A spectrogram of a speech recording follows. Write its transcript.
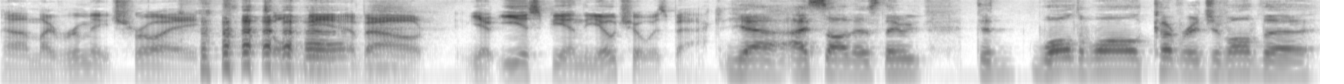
Uh, my roommate Troy told me about you know ESPN the Ocho was back. Yeah, I saw this. They did wall to wall coverage of all the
